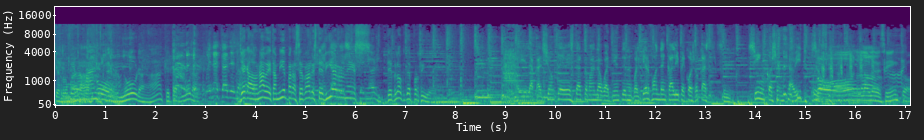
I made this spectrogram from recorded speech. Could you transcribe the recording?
qué romántico. Qué ternura, ah, qué ternura. Buenas tardes, Llega. Donave también para cerrar este viernes de Blog Deportivo. La canción que debe estar tomando aguardiente en cualquier fondo en Cali, Pecoso Castro. Cinco centavitos. No, no le hable de cinco.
